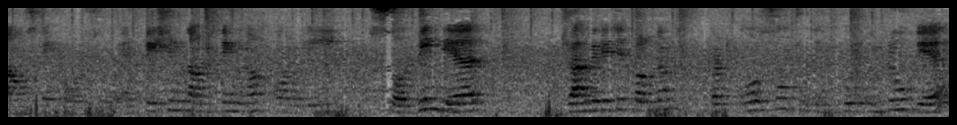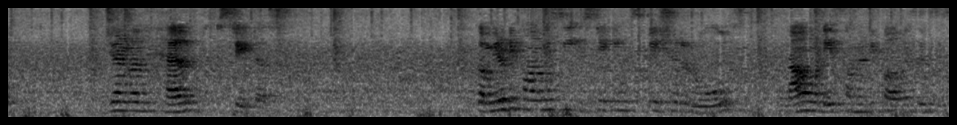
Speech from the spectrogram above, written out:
counseling also and patient counseling not only solving their drug related problems but also to improve, improve their general health status. Community pharmacy is taking special roles. Nowadays, community pharmacy is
